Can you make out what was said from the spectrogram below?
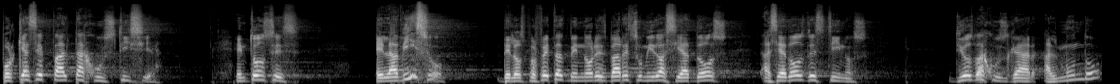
porque hace falta justicia. Entonces, el aviso de los profetas menores va resumido hacia dos, hacia dos destinos. Dios va a juzgar al mundo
